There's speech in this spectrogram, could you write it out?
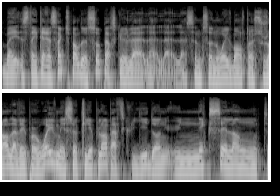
Ben, c'est intéressant que tu parles de ça parce que la, la, la, la Simpson Wave, bon, c'est un sous-genre de la Vaporwave, mais ce clip-là en particulier donne une excellente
